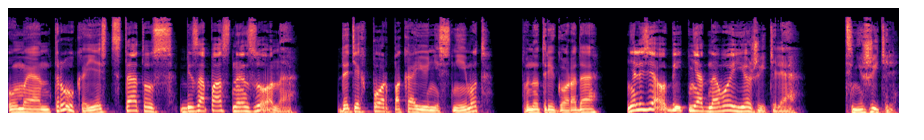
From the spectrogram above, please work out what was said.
«У Мэнтрука есть статус «безопасная зона». До тех пор, пока ее не снимут, внутри города нельзя убить ни одного ее жителя». «Ты не житель»,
